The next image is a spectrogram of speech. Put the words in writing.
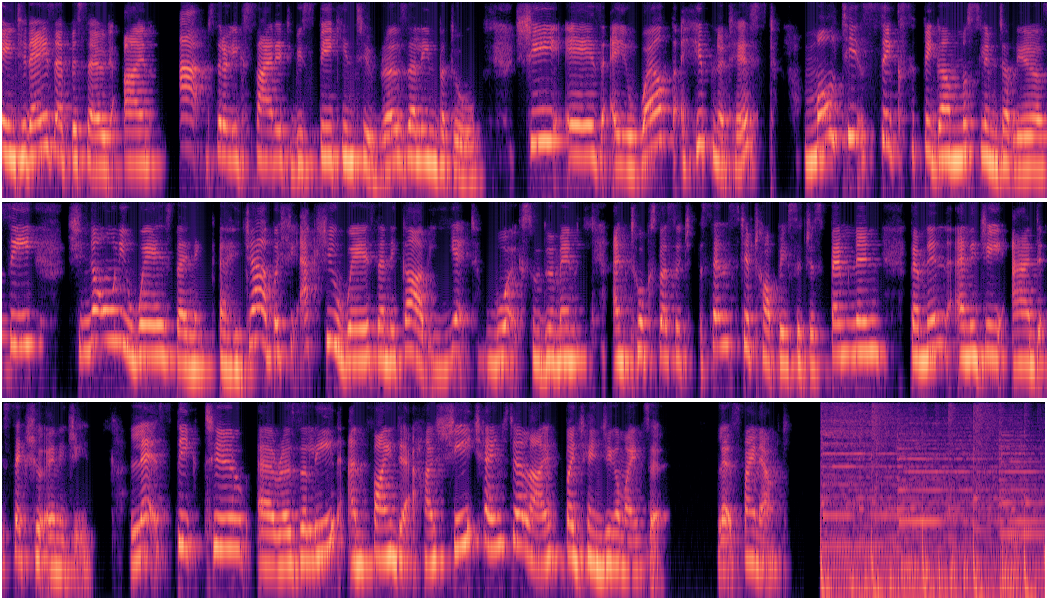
In today's episode, I'm absolutely excited to be speaking to Rosaline Batul. She is a wealth hypnotist, multi six figure Muslim WLC. She not only wears the uh, hijab, but she actually wears the niqab, yet works with women and talks about such sensitive topics such as feminine, feminine energy and sexual energy. Let's speak to uh, Rosaline and find out how she changed her life by changing her mindset. Let's find out.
